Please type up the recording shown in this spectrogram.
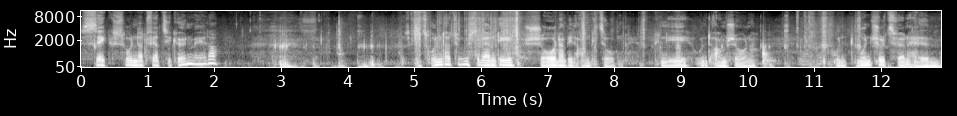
640 Höhenmeter. Jetzt geht es runter zu, da werden die Schoner wieder angezogen. Knie- und Armschoner. Und Mundschutz für den Helm.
